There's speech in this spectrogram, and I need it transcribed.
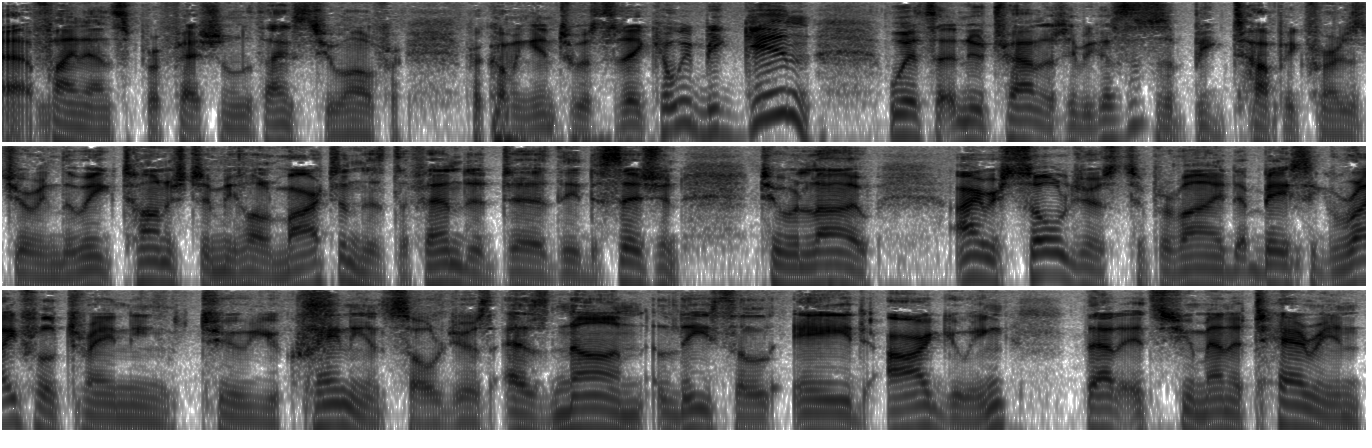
uh, finance professional. Thanks to you all for, for coming into us today. Can we begin with neutrality? Because this is a big topic for us during the week. Taoiseach Micheál Martin has defended uh, the decision to allow Irish soldiers to provide basic rifle training to Ukrainian soldiers as non lethal aid, arguing that it's humanitarian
